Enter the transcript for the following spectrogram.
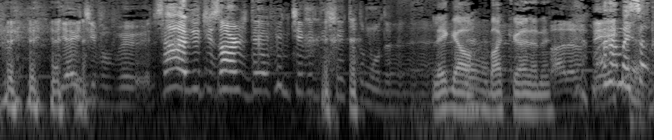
e aí, tipo, eles, ah, o Dishonored Definitive Edition todo mundo. "É, Legal, É. bacana, né? Parabéns. Ah, mas só-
